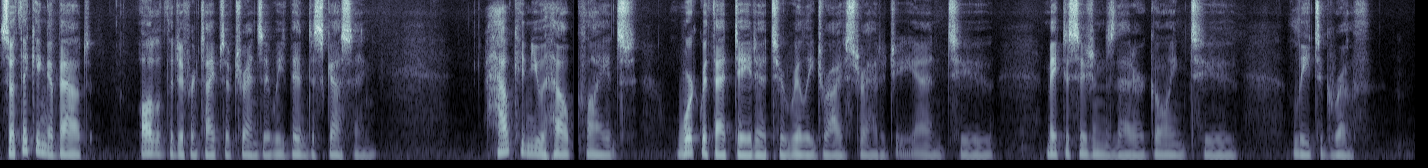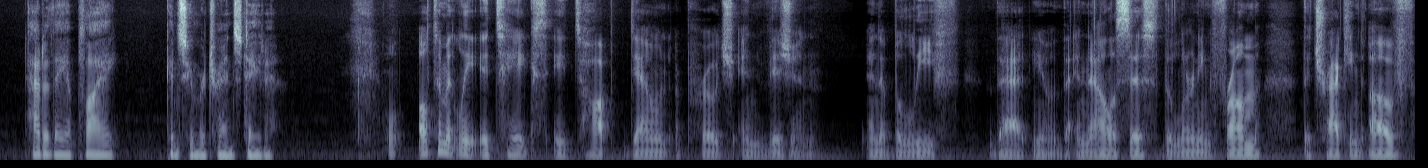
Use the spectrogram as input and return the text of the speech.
So, thinking about all of the different types of trends that we've been discussing, how can you help clients work with that data to really drive strategy and to make decisions that are going to lead to growth? How do they apply consumer trends data? Well, ultimately, it takes a top down approach and vision and a belief that, you know, the analysis, the learning from, the tracking of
